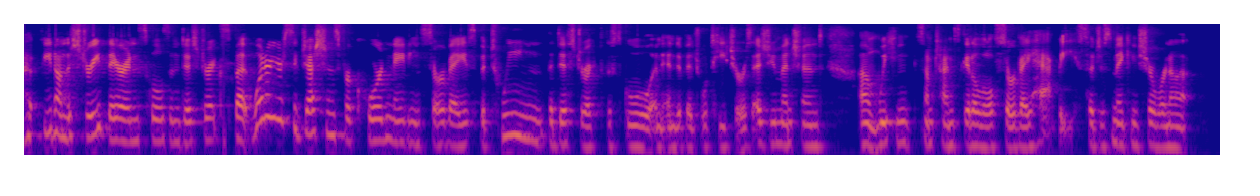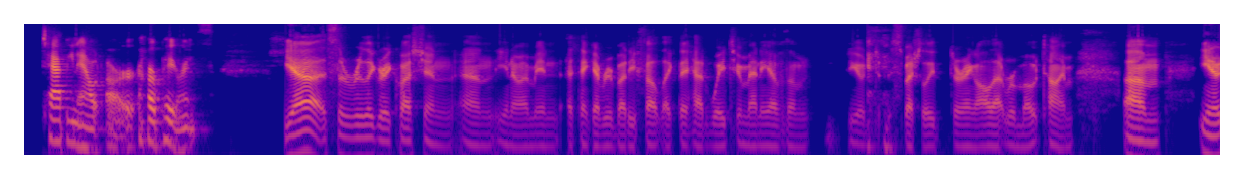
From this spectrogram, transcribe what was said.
feet on the street there in schools and districts. But what are your suggestions for coordinating surveys between the district, the school, and individual teachers? As you mentioned, um, we can sometimes get a little survey happy, so just making sure we're not tapping out our our parents. Yeah, it's a really great question, and you know, I mean, I think everybody felt like they had way too many of them, you know, especially during all that remote time. Um, you know,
